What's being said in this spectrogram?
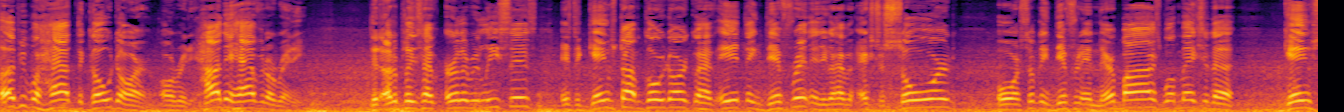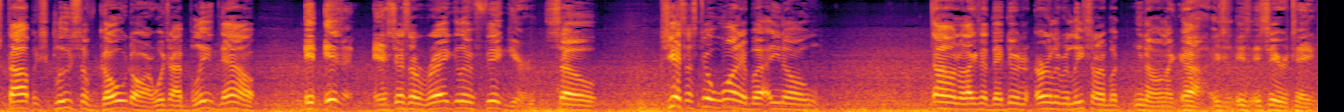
Other people have the Godar already. How do they have it already? Did other places have early releases? Is the GameStop Godar gonna have anything different? Is it gonna have an extra sword or something different in their box? What makes it a GameStop exclusive Godar? Which I believe now it isn't. It's just a regular figure. So yes, I still want it, but you know, I don't know. Like I said, they're doing an early release on it, but you know, like ah, it's, it's, it's irritating.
